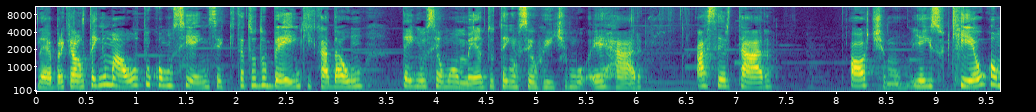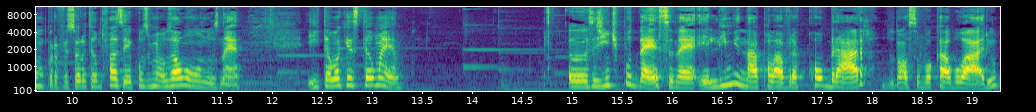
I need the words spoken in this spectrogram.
né? Para que ela tenha uma autoconsciência, que tá tudo bem, que cada um tem o seu momento, tem o seu ritmo, errar acertar, ótimo. E é isso que eu, como professora, tento fazer com os meus alunos, né? Então a questão é. Se a gente pudesse né, eliminar a palavra cobrar do nosso vocabulário,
